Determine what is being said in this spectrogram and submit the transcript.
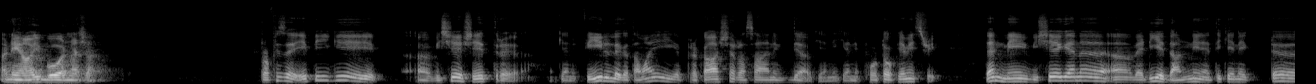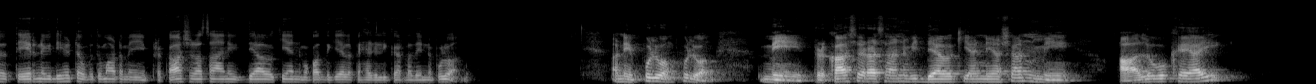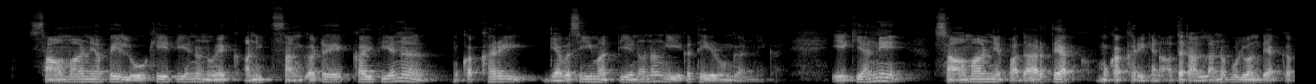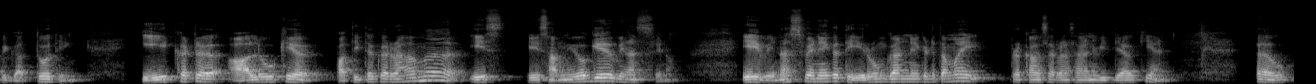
අනේ අයිබෝන් නශා ප්‍රොෆෙස APගේ විශය ෂේත්‍රය ගැන ෆිල් එක තමයි ප්‍රකාශ රසාන විද්‍යාව කියන ගැන ෆොටෝ කෙමිස්ට්‍රී දැන් මේ විෂය ගැන වැඩිය දන්නේ නැති කෙනෙක්ට තේරණ විදිහට ඔබතුමාට මේ ප්‍රකාශ රසායන විද්‍යාව කියන්න මොකක්ද කියලා පැහැදිලි කරලා දෙන්න පුළුවන් අනේ පුළුවන් පුළුවන්. මේ ප්‍රකාශ රසායන විද්‍යාව කියන්නේ අශන් මේ ආලෝකයයි සාමාන්‍ය අපේ ලෝකයේ තියෙන නොයෙක් අනිත් සංගට එක්කයි තියෙන මොකක් හරි ගැවසීමක් තියෙනවා නම් ඒක තේරුම් ගන්න එකයි. ඒ කියන්නේ සාමාන්‍ය පදාර්ථයක් මොකක් හරි කියන අතට අල්ලන්න පුළුවන් දෙයක් අපි ගත්තෝතින් ඒකට ආලෝකය පතිත කරාම ඒ ඒ සංයෝගය වෙනස් වෙනවා. ඒ වෙනස් වෙන එක තේරුම් ගන්න එකට තමයි ප්‍රකාශ රසායන විද්‍යාව කියන්නේ.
